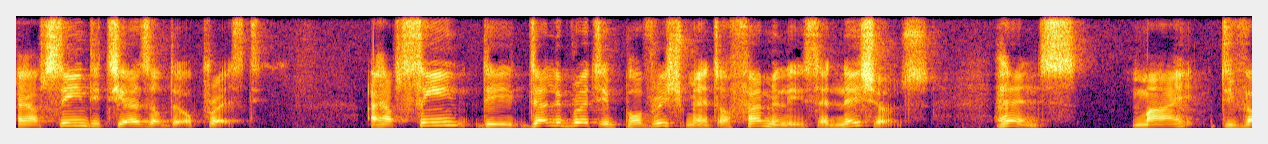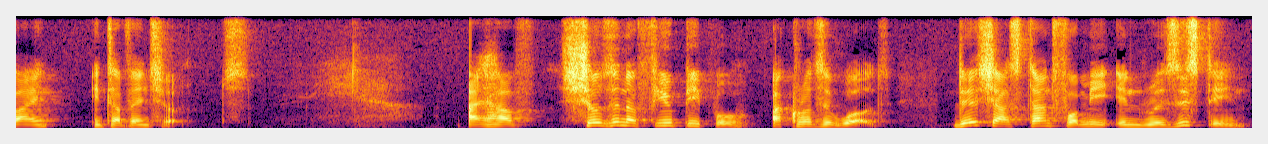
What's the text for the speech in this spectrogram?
I have seen the tears of the oppressed. I have seen the deliberate impoverishment of families and nations. Hence, my divine intervention. I have chosen a few people across the world. They shall stand for me in resisting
